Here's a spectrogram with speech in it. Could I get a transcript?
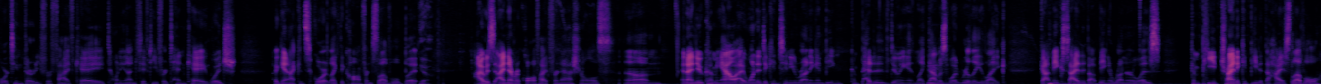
14:30 for 5K, 29:50 for 10K, which again I could score at like the conference level, but Yeah. I was I never qualified for nationals. Um, and I knew coming out I wanted to continue running and being competitive doing it. Like that Mhm. was what really like got me excited about being a runner was compete trying to compete at the highest level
